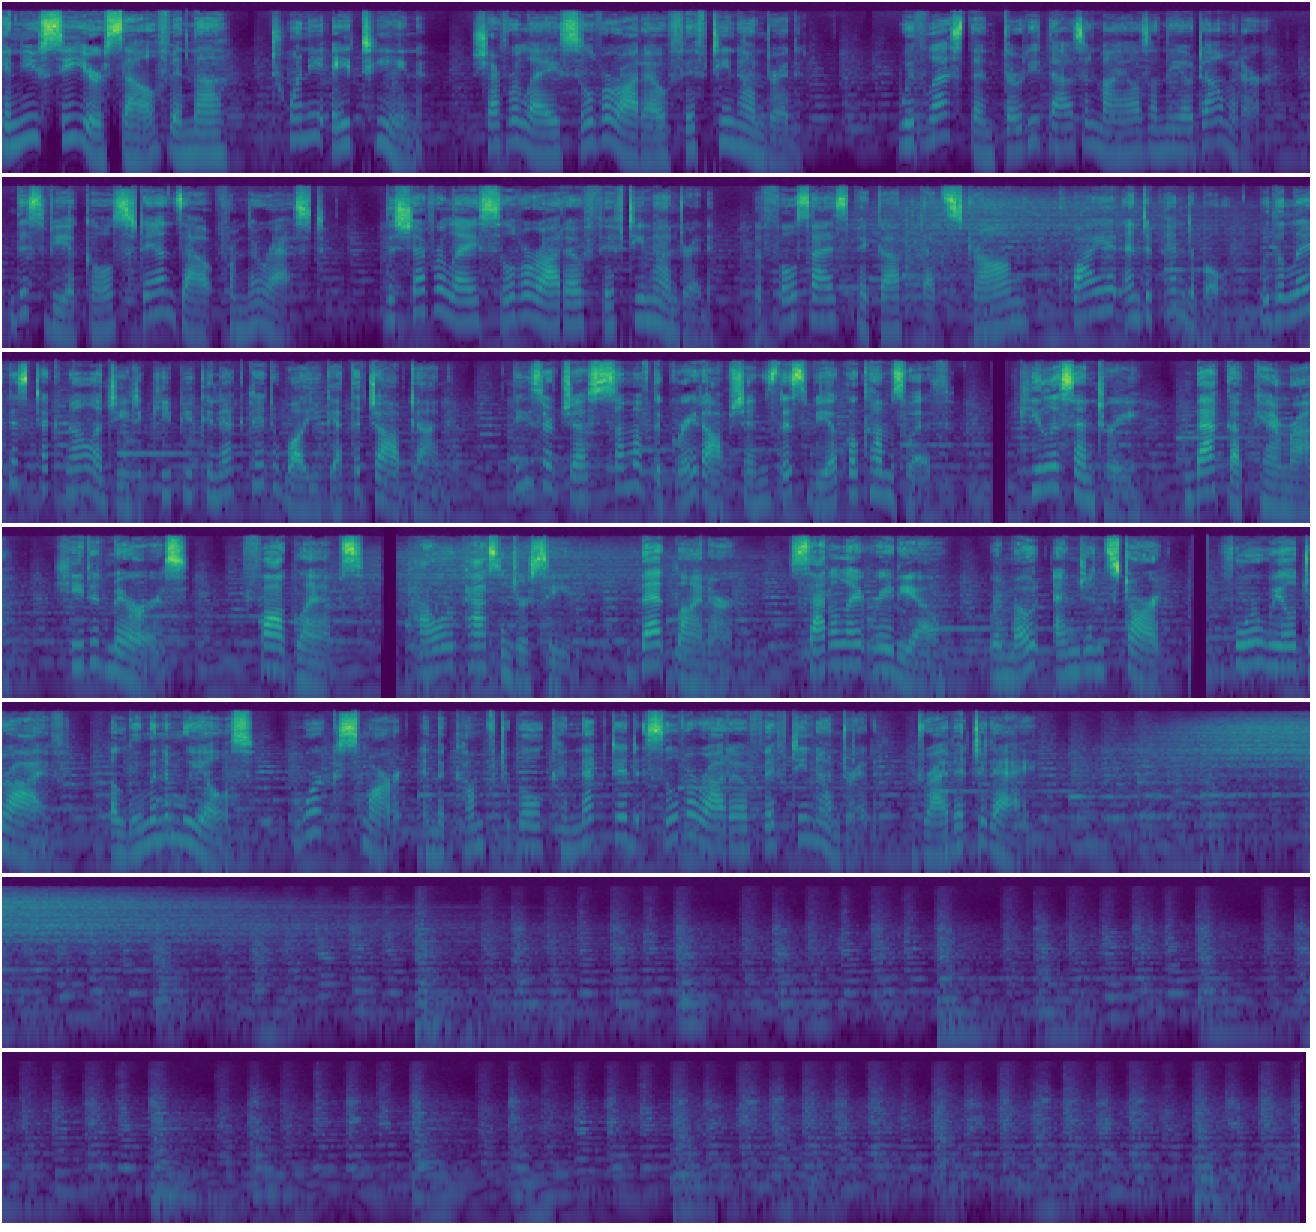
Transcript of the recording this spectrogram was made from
Can you see yourself in the 2018 Chevrolet Silverado 1500? With less than 30,000 miles on the odometer, this vehicle stands out from the rest. The Chevrolet Silverado 1500, the full-size pickup that's strong, quiet, and dependable with the latest technology to keep you connected while you get the job done. These are just some of the great options this vehicle comes with. Keyless entry, backup camera, heated mirrors, fog lamps, power passenger seat, bed liner, satellite radio, remote engine start, four-wheel drive, aluminum wheels. Work smart in the comfortable, connected Silverado 1500. Drive it today.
